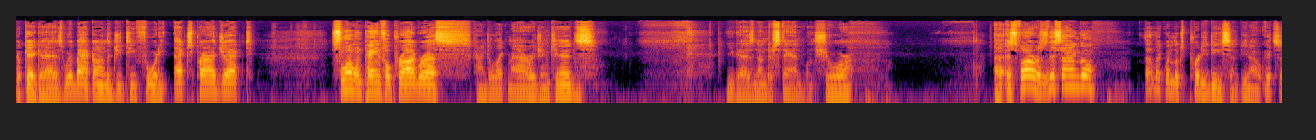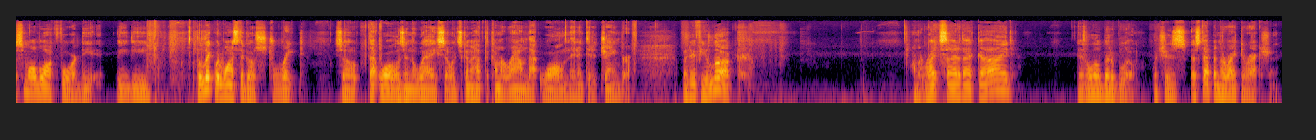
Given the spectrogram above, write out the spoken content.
Okay, guys, we're back on the GT40X project. Slow and painful progress, kind of like marriage and kids. You guys understand, I'm sure. Uh, as far as this angle, that liquid looks pretty decent. You know, it's a small block Ford. The, the, the, the liquid wants to go straight. So that wall is in the way, so it's going to have to come around that wall and then into the chamber. But if you look on the right side of that guide is a little bit of blue, which is a step in the right direction.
